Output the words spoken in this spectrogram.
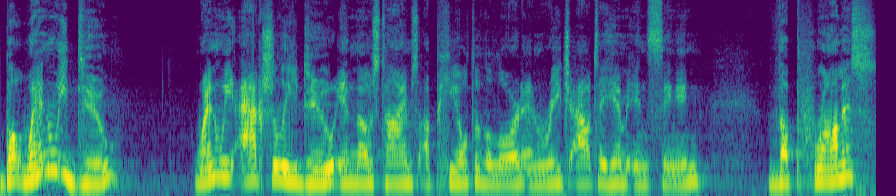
But when we do, when we actually do in those times appeal to the Lord and reach out to him in singing, the promise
